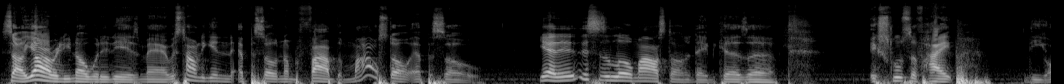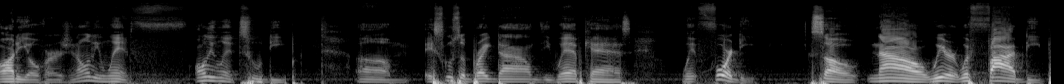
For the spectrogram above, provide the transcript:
So y'all already know what it is, man. It's time to get into episode number five, the milestone episode. Yeah, this is a little milestone today because uh exclusive hype, the audio version only went only went too deep. Um, exclusive breakdown, the webcast went four deep. So now we're we're five deep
